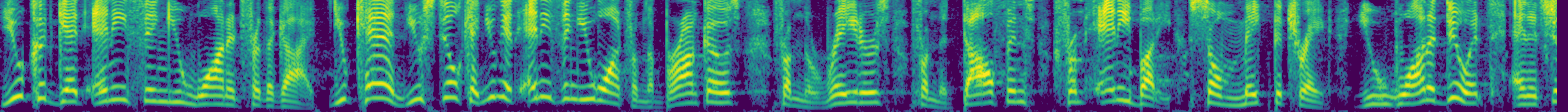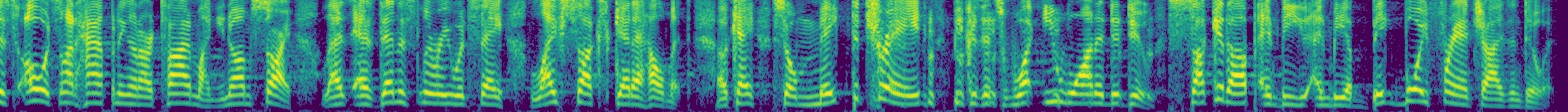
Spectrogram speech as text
You could get anything you wanted for the guy. You can. You still can. You can get anything you want from the Broncos, from the Raiders, from the Dolphins, from anybody. So make the trade. You want to do it, and it's just oh, it's not happening on our timeline. You know, I'm sorry. As, as Denis Leary would say, life sucks. Get a helmet. Okay, so make the trade because it's what you wanted to do. Suck it up and be and be a big boy franchise and do it.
